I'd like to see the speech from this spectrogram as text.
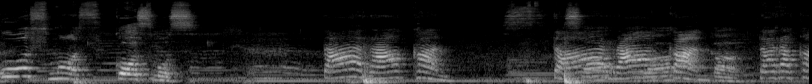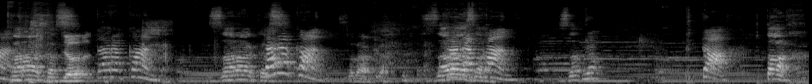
Космос. Космос. Таракан. Таракан. Ка- Таракан. Каракас. Таракан. Заракас. Таракан. Зараза. Таракан. За- Птах. Птах.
